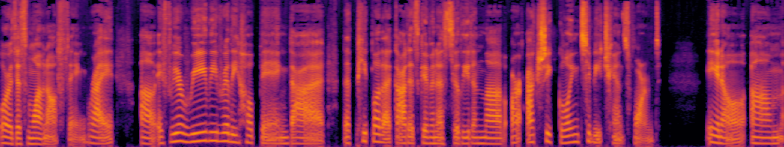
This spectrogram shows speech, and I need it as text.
Or this one-off thing, right? Uh, if we're really, really hoping that the people that God has given us to lead and love are actually going to be transformed, you know, um,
